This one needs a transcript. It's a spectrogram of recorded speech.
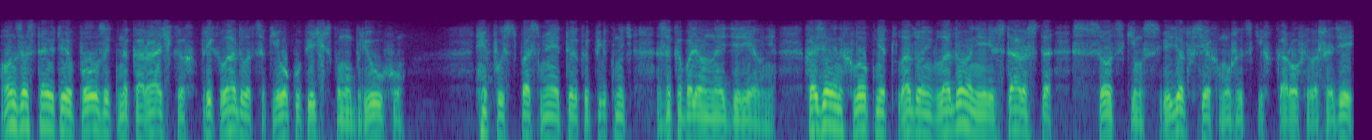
Он заставит ее ползать на карачках, прикладываться к его купеческому брюху. И пусть посмеет только пикнуть закабаленная деревня. Хозяин хлопнет ладонь в ладони, и староста с Соцким сведет всех мужицких коров и лошадей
